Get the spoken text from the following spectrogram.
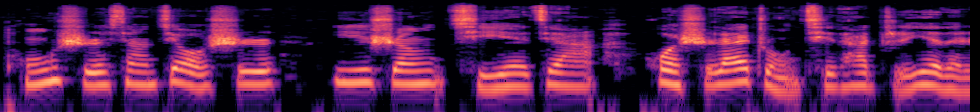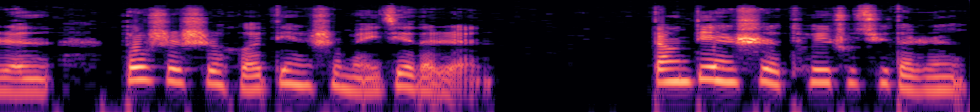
同时像教师、医生、企业家或十来种其他职业的人，都是适合电视媒介的人。当电视推出去的人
